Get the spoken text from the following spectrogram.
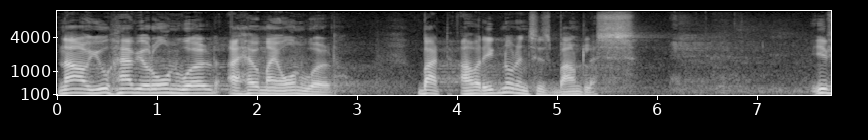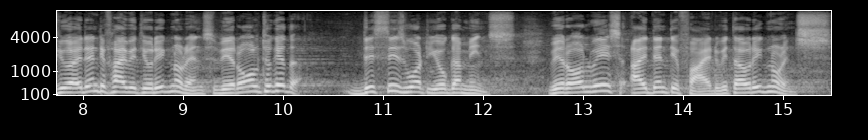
Now you have your own world, I have my own world, but our ignorance is boundless. If you identify with your ignorance, we are all together. This is what yoga means. We are always identified with our ignorance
